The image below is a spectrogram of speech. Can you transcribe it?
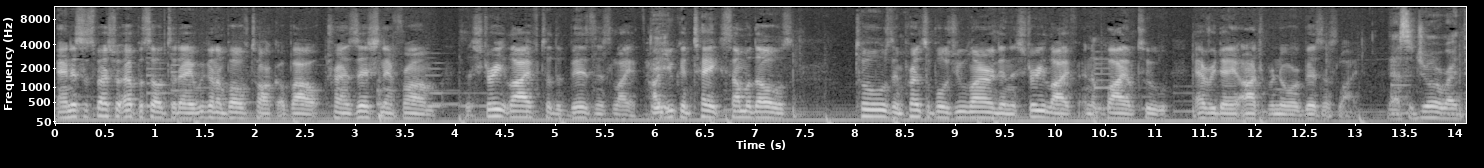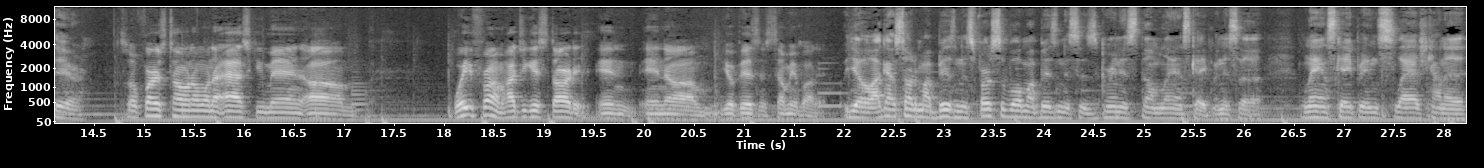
And it's a special episode today. We're gonna both talk about transitioning from the street life to the business life. How you can take some of those tools and principles you learned in the street life and apply them to everyday entrepreneur business life. That's a jewel right there. So first, Tone, I want to ask you, man, um, where you from? How'd you get started in in um, your business? Tell me about it. Yo, I got started my business. First of all, my business is Greenest Thumb Landscaping. It's a landscaping slash kind of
